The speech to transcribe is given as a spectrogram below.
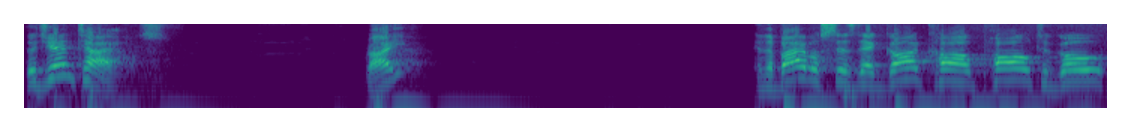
The Gentiles. Right? And the Bible says that God called Paul to go,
